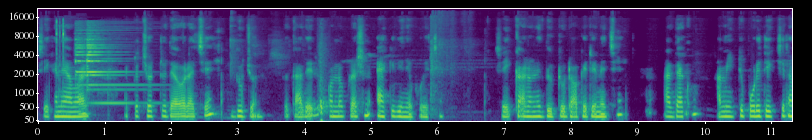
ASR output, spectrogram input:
সেখানে আমার একটা ছোট্ট দেওয়ার আছে দুজন। তো তাদের অন্নপ্রাশন একই দিনে পড়েছে। সেই কারণে দুটো লকেট এনেছে। আর দেখো আমি একটু পরে দেখছিলাম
